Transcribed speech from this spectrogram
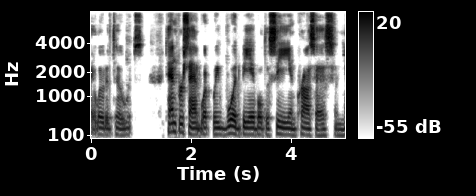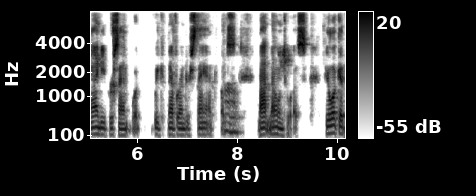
I alluded to. It's 10% what we would be able to see and process, and 90% what we could never understand, what's oh. not known to us you look at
